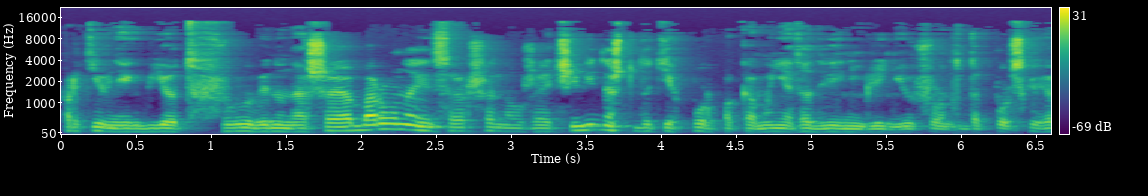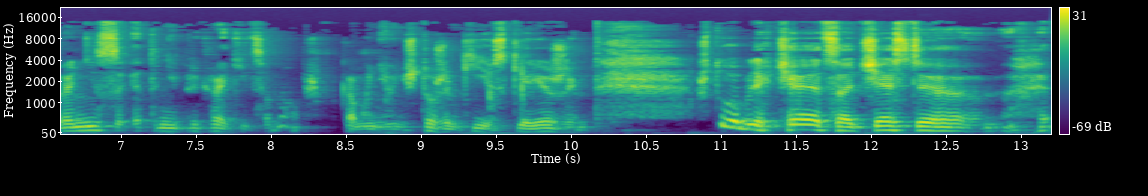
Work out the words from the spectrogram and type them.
Противник бьет в глубину нашей обороны, и совершенно уже очевидно, что до тех пор, пока мы не отодвинем линию фронта до польской границы, это не прекратится. Ну, в общем, пока мы не уничтожим киевский режим что облегчается отчасти э,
